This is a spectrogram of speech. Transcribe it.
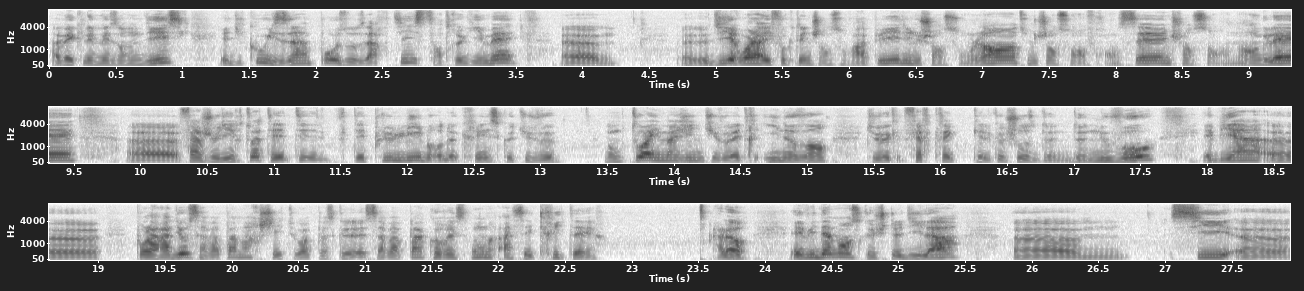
avec les maisons de disques et du coup, ils imposent aux artistes, entre guillemets, de dire voilà, il faut que tu aies une chanson rapide, une chanson lente, une chanson en français, une chanson en anglais. Enfin, je veux dire, toi, tu n'es plus libre de créer ce que tu veux. Donc toi, imagine, tu veux être innovant, tu veux faire quelque chose de, nouveau, eh bien, euh, pour la radio, ça ne va pas marcher, tu vois, parce que ça ne va pas correspondre à ces critères. Alors, évidemment, ce que je te dis là, euh, si euh,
